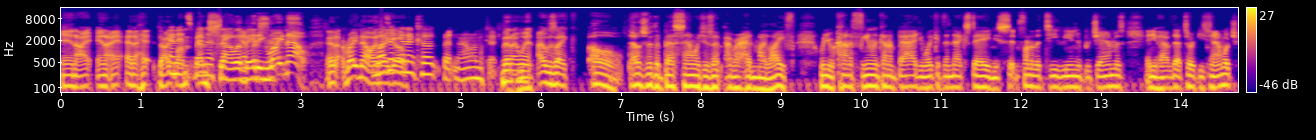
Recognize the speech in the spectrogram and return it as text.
And I and I and I, had- I And I'm, it's been I'm a thing ever salivating right now. And right now, and I Wasn't I go, gonna cook, but now I'm cooking. then I went, I was like, oh, those are the best sandwiches I've ever had in my life. When you're kind of feeling kind of bad, you wake up the next day and you sit in front of the TV in your pajamas and you have that turkey sandwich.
